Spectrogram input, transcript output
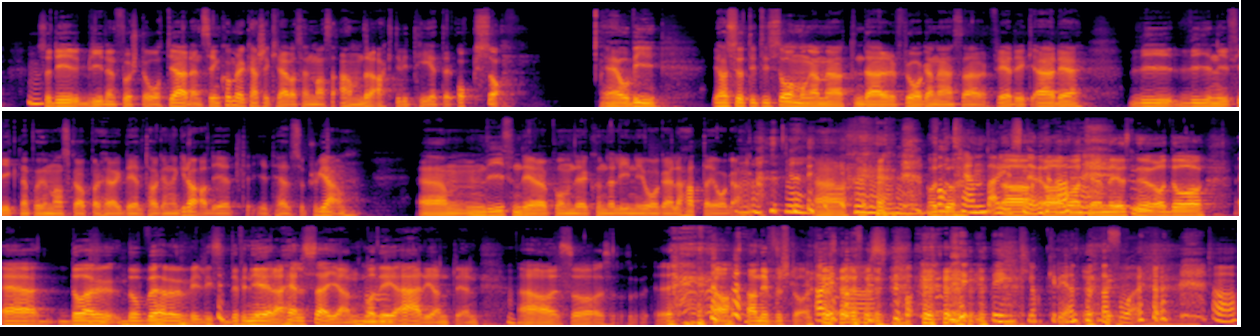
Så det blir den första åtgärden. Sen kommer det kanske krävas en massa andra aktiviteter också. Eh, och vi, jag har suttit i så många möten där frågan är så här, Fredrik, är det, vi, vi är nyfikna på hur man skapar hög deltagandegrad i ett, i ett hälsoprogram. Ehm, vi funderar på om det är kundalini-yoga eller hatta-yoga. Ja. Och Vad då- trendar just ja, nu? Ja, vad trendar just nu? Och då, eh, då, är, då behöver vi liksom definiera hälsa igen, vad det är egentligen. Ja, så, så, ja, ja, ni förstår. Ja, jag förstår. Det, det är en klockren metafor. Ja.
